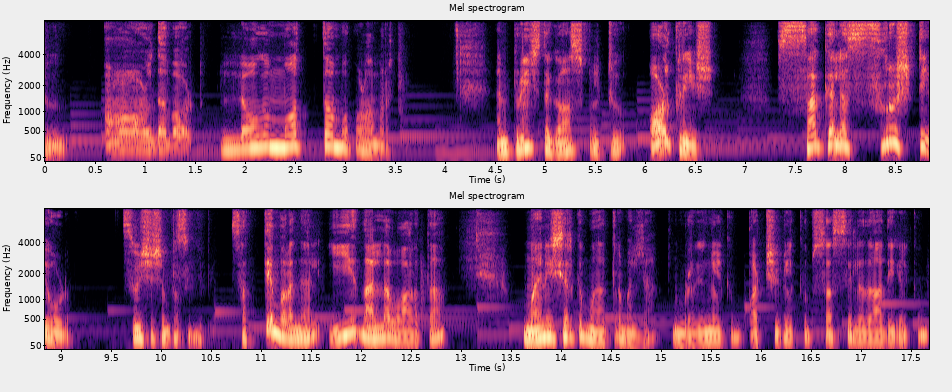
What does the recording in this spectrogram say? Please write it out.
into all the world ലോകം മൊത്തം പൊക്കോളാൻ പറഞ്ഞു. And preach the gospel to all creation സകല സൃഷ്ടിയോടും സുവിശേഷം പ്രസംഗിക്കും സത്യം പറഞ്ഞാൽ ഈ നല്ല വാർത്ത മനുഷ്യർക്ക് മാത്രമല്ല മൃഗങ്ങൾക്കും പക്ഷികൾക്കും സസ്യലതാദികൾക്കും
